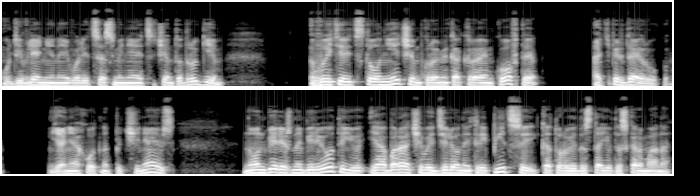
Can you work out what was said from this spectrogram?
Удивление на его лице сменяется чем-то другим. Вытереть стол нечем, кроме как краем кофты. А теперь дай руку. Я неохотно подчиняюсь, но он бережно берет ее и оборачивает зеленой тряпицей, которую достает из кармана.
